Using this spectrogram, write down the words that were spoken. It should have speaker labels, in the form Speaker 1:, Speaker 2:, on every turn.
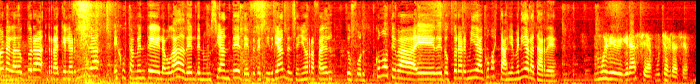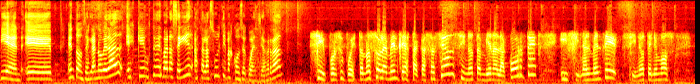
Speaker 1: a la doctora Raquel Hermida, es justamente la abogada del denunciante de Pepe Cibrián, del señor Rafael Dufour. ¿Cómo te va, eh, doctora Hermida? ¿Cómo estás? Bienvenida a la tarde.
Speaker 2: Muy bien, gracias, muchas gracias.
Speaker 1: Bien, eh, entonces la novedad es que ustedes van a seguir hasta las últimas consecuencias, ¿verdad?
Speaker 2: Sí, por supuesto, no solamente hasta casación, sino también a la Corte y finalmente, si no tenemos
